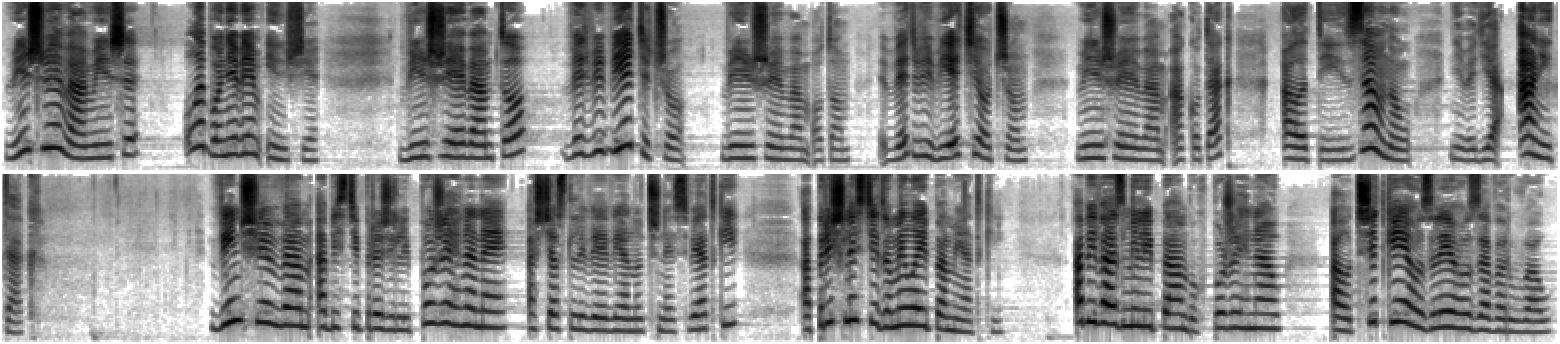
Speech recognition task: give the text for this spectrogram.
Vinšujem vám inše, lebo neviem inšie. Vinšujem vám to, veď vy viete čo. Vinšujem vám o tom, veď vy viete o čom. Vinšujem vám ako tak, ale tí za mnou nevedia ani tak. Vinšujem vám, aby ste prežili požehnané a šťastlivé Vianočné sviatky a prišli ste do milej pamiatky. Aby vás, milý Pán Boh, požehnal a od všetkého zlého zavarúval.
